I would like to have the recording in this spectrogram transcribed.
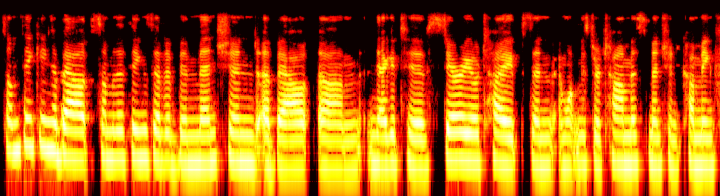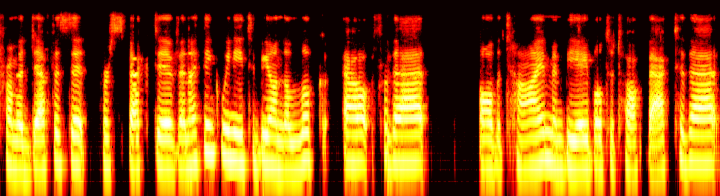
So I'm thinking about some of the things that have been mentioned about um, negative stereotypes and, and what Mr. Thomas mentioned coming from a deficit perspective. And I think we need to be on the lookout for that all the time and be able to talk back to that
